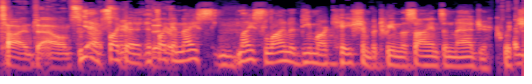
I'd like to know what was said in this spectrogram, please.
time to Alan Scott. Yeah, it's like a it's like a nice nice line of demarcation between the science and magic, which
